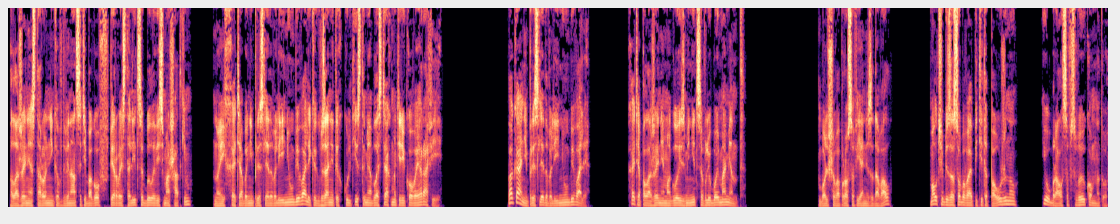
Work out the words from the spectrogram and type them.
Положение сторонников двенадцати богов в первой столице было весьма шатким, но их хотя бы не преследовали и не убивали, как в занятых культистами областях материковой Эрафии. Пока не преследовали и не убивали, хотя положение могло измениться в любой момент. Больше вопросов я не задавал, молча без особого аппетита поужинал и убрался в свою комнату.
